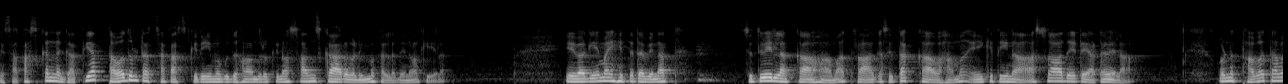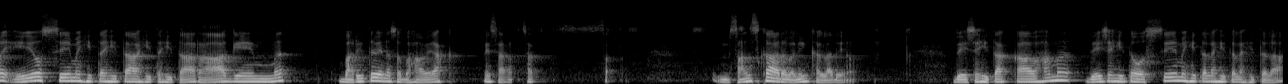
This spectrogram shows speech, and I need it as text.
මේ සකස් කරන ගතියත් තවදුරටත් සකස් කිරීම බුදුහාඳුර කියනවා සංස්කාර වලින්ම කළා දෙනවා කියලා. ඒ වගේමයි හිතට වෙනත් සිතුවිල්ලක් ආවහමත් රාගසිතක් ආවහම ඒකේ තියෙන ආස්වාදයට යට වෙලා ඔන්න තව තව ඒ ඔස්සේම හිත හිතා හිත හිතා රාගයෙන්ම බරිත වෙන ස්වභාවයක් මේ සංස්කාර වලින් කළා දෙනවා. ද්වේෂ හිතක් ආවහම ද්වේෂ හිත ඔස්සේම හිතලා හිතලා හිතලා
